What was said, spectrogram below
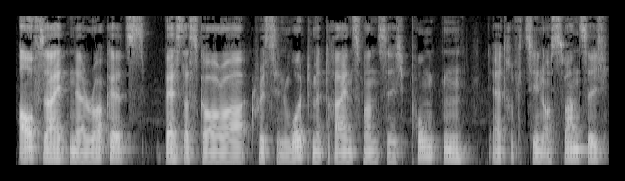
Auf Seiten der Rockets bester Scorer Christian Wood mit 23 Punkten. Er trifft 10 aus 20.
